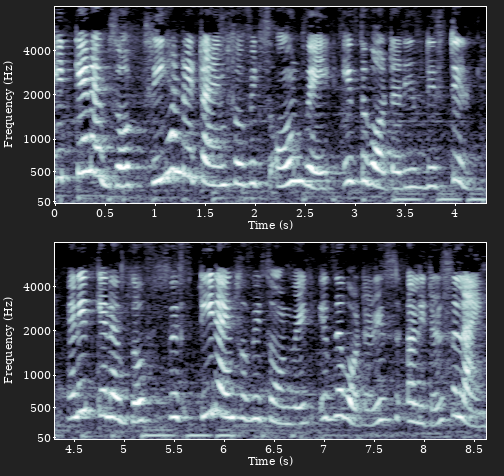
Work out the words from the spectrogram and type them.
it can absorb 300 times of its own weight if the water is distilled and it can absorb 50 times of its own weight if the water is a little saline.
